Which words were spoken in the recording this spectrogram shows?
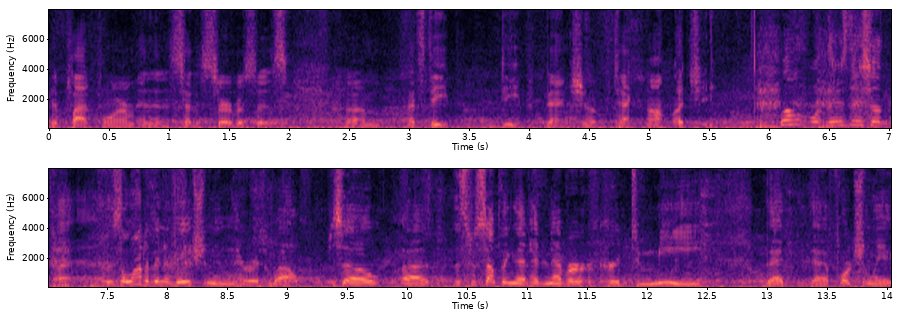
the platform, and then a set of services. Um, that's deep, deep bench of technology. Well, well there's, there's, a, uh, there's a lot of innovation in there as well. So uh, this was something that had never occurred to me, that uh, fortunately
